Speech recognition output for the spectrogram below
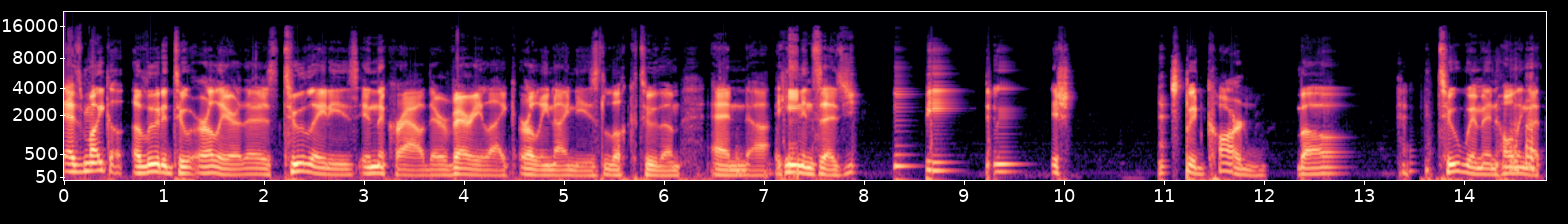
as Mike alluded to earlier, there's two ladies in the crowd. They're very like early '90s look to them, and uh, Heenan says, "You be stupid card, Bo." Two women holding a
